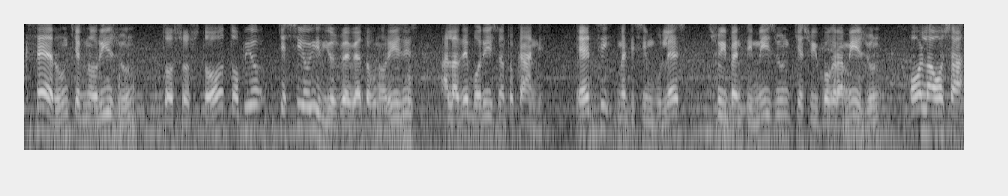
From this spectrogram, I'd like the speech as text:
Ξέρουν και γνωρίζουν το σωστό, το οποίο και εσύ ο ίδιος βέβαια το γνωρίζεις, αλλά δεν μπορείς να το κάνεις. Έτσι με τις συμβουλές σου υπενθυμίζουν και σου υπογραμμίζουν όλα όσα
